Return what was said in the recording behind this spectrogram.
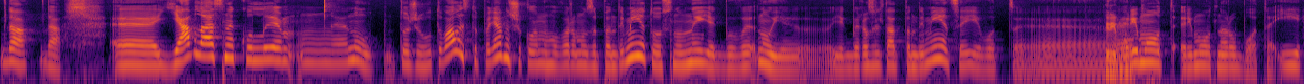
Да, да. Е, Я, власне, коли ну, теж готувалась, то понятно, що коли ми говоримо за пандемію, то основний якби, ну, якби результат пандемії це є от, е, ремоут, ремоутна робота. І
